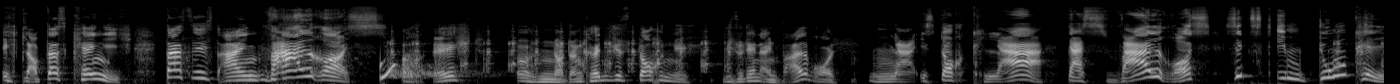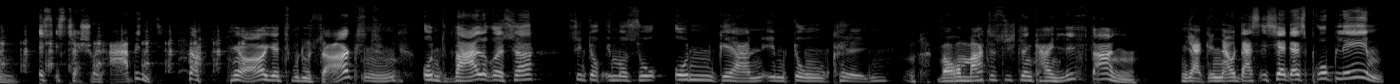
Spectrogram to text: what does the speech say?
Ich glaube, das kenne ich. Das ist ein... Walross. Ach, echt? Oh, Na, dann kenne ich es doch nicht. Wieso denn ein Walross? Na, ist doch klar. Das Walross sitzt im Dunkeln. Es ist ja schon Abend. Ja, jetzt wo du sagst. Und Walrösser sind doch immer so ungern im Dunkeln. Warum macht es sich denn kein Licht an? Ja, genau das ist ja das Problem.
